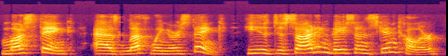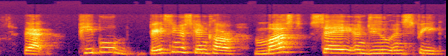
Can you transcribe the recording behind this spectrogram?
must think as left wingers think. He is deciding based on skin color that people based on your skin color must say and do and speak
